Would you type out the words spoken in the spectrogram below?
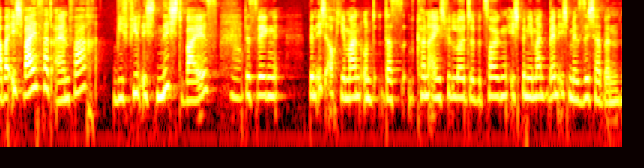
aber ich weiß halt einfach, wie viel ich nicht weiß. Ja. Deswegen bin ich auch jemand, und das können eigentlich viele Leute bezeugen, ich bin jemand, wenn ich mir sicher bin,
